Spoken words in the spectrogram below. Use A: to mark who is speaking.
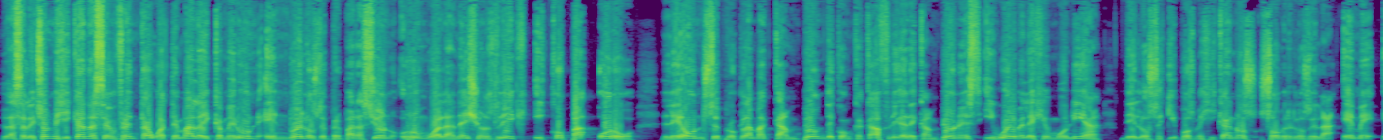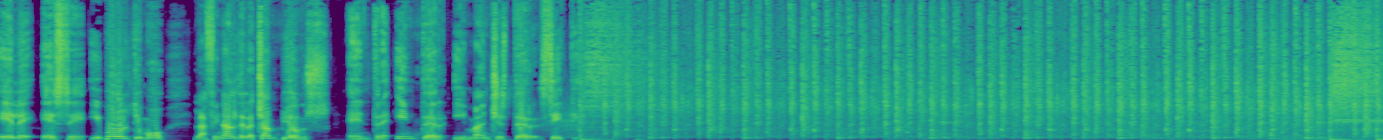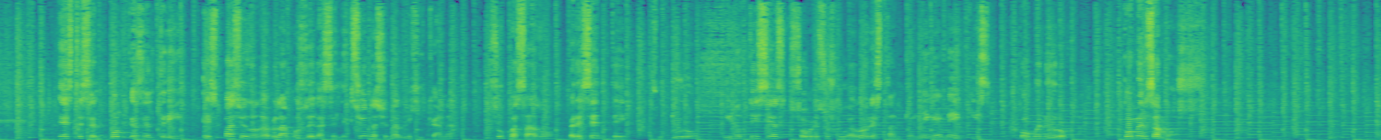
A: La selección mexicana se enfrenta a Guatemala y Camerún en duelos de preparación rumbo a la Nations League y Copa Oro. León se proclama campeón de CONCACAF Liga de Campeones y vuelve la hegemonía de los equipos mexicanos sobre los de la MLS. Y por último, la final de la Champions entre Inter y Manchester City. Este es el podcast del Tri, espacio donde hablamos de la selección nacional mexicana, su pasado, presente, futuro y noticias sobre sus jugadores tanto en Liga MX como en Europa. Comenzamos.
